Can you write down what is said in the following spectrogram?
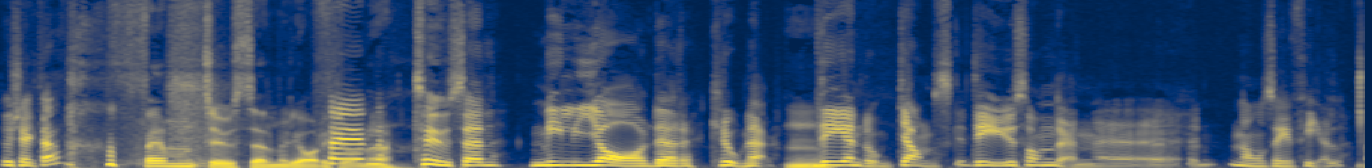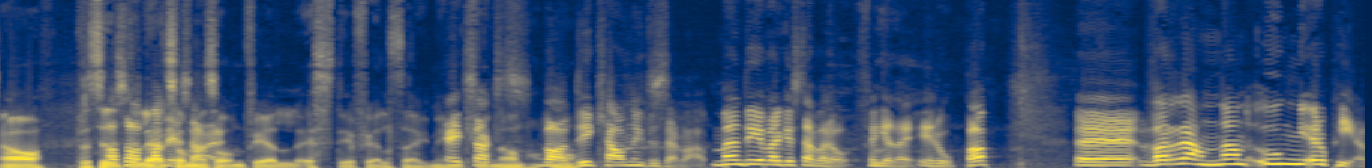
Ursäkta? 5 000 miljarder 5 kronor. 000 miljarder kronor. Mm. Det är ändå ganska, det är ju som den, eh, någon säger fel. Ja, precis. Alltså det lät som så en sån fel SD-felsägning Exakt, va, Ja. det kan inte stämma. Men det verkar stämma då för hela Europa. Eh, varannan ung europé,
